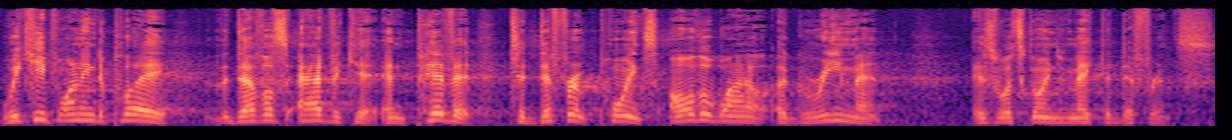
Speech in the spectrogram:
We keep wanting to play the devil's advocate and pivot to different points, all the while agreement is what's going to make the difference.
